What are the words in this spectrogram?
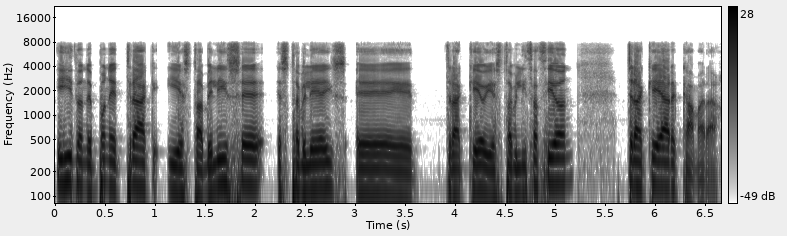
y donde pone track y estabilice, estabilize, eh, traqueo y estabilización, traquear cámara.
